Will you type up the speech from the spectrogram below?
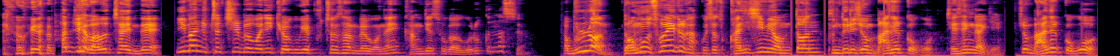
여기다 한 주에 만원 차인데 26,700원이 결국에 9,300원에 강제 소각으로 끝났어요. 아, 물론 너무 소액을 갖고 있어서 관심이 없던 분들이 좀 많을 거고 제 생각에 좀 많을 거고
